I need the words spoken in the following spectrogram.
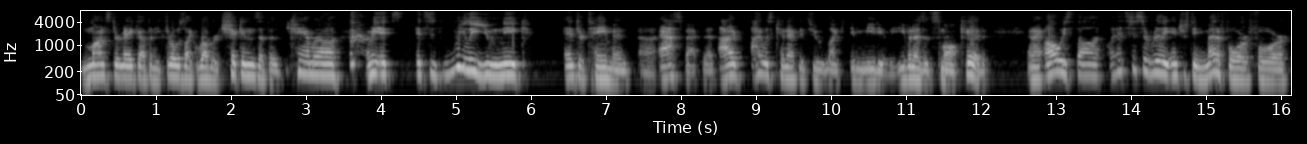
monster makeup, and he throws like rubber chickens at the camera. I mean, it's it's really unique entertainment uh, aspect that I I was connected to like immediately, even as a small kid. And I always thought, well, that's just a really interesting metaphor for,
